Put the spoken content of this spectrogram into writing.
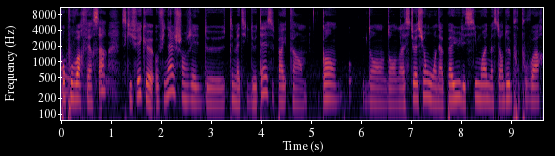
pour pouvoir faire ça. Ce qui fait que au final, changer de thématique de thèse, par, enfin, quand dans, dans la situation où on n'a pas eu les six mois de master 2 pour pouvoir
